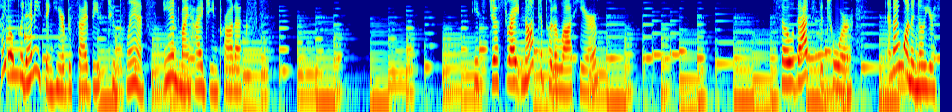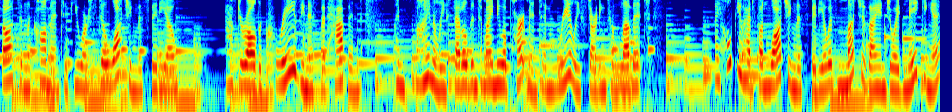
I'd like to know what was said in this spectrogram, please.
I don't put anything here beside these two plants and my hygiene products. It's just right not to put a lot here. So that's the tour, and I want to know your thoughts in the comment if you are still watching this video. After all the craziness that happened, I'm finally settled into my new apartment and really starting to love it. I hope you had fun watching this video as much as I enjoyed making it.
